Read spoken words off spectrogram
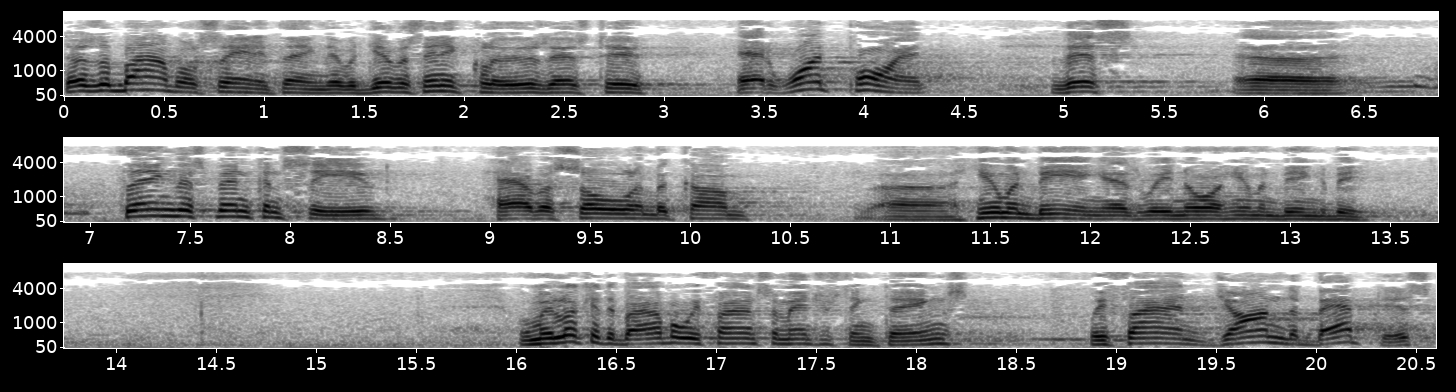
Does the Bible say anything that would give us any clues as to at what point this uh, thing that's been conceived have a soul and become a human being as we know a human being to be? When we look at the Bible, we find some interesting things. We find John the Baptist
